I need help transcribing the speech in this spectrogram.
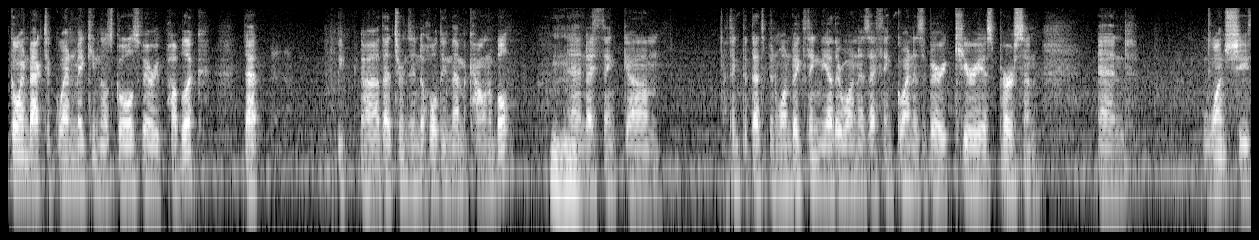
going back to Gwen making those goals very public, that uh, that turns into holding them accountable. Mhm. And I think um, I think that that's been one big thing. The other one is I think Gwen is a very curious person, and once she th-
